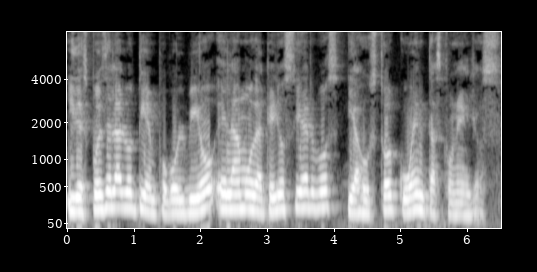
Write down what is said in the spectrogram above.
Y después de largo tiempo volvió el amo de aquellos siervos y ajustó cuentas con ellos.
